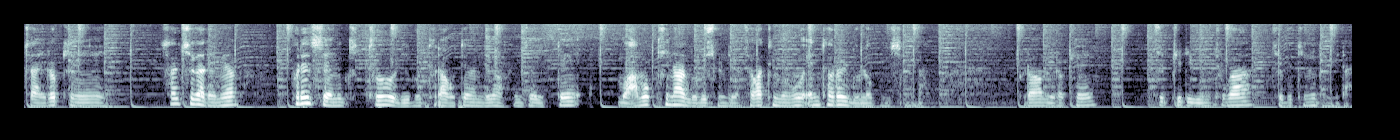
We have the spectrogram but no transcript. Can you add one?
자 이렇게 설치가 되면 프레스 N키 투 리부트라고 뜨는데요. 이제 이때 뭐 아무 키나 누르시면 돼요. 저 같은 경우 엔터를 눌러 보겠습니다. 그럼 이렇게 GPD 윈2가 재부팅이 됩니다.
